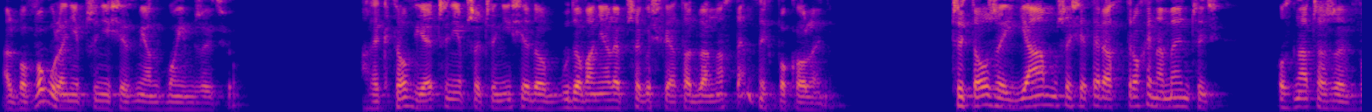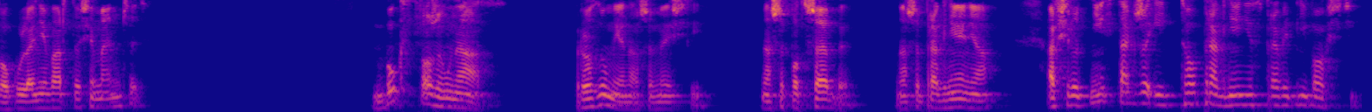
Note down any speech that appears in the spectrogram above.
albo w ogóle nie przyniesie zmian w moim życiu. Ale kto wie, czy nie przyczyni się do budowania lepszego świata dla następnych pokoleń? Czy to, że ja muszę się teraz trochę namęczyć, oznacza, że w ogóle nie warto się męczyć? Bóg stworzył nas, rozumie nasze myśli, nasze potrzeby, nasze pragnienia, a wśród nich także i to pragnienie sprawiedliwości.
